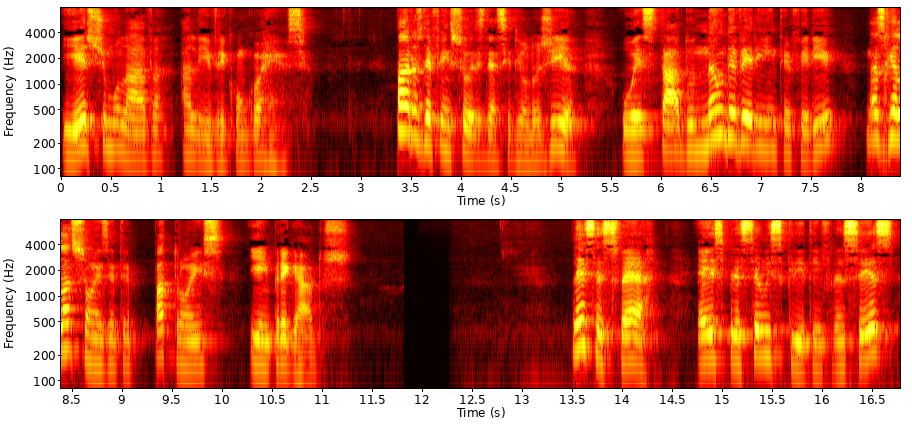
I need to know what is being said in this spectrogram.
e estimulava a livre concorrência. Para os defensores dessa ideologia, o Estado não deveria interferir nas relações entre patrões e empregados. Laissez-faire é a expressão escrita em francês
